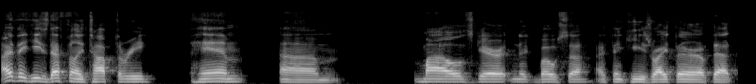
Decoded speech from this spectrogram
I think he's definitely top three. Him, um, Myles Garrett, Nick Bosa. I think he's right there of that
